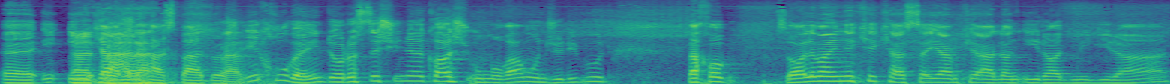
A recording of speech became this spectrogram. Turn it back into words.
اه، این اینی که الان. هست بد باشه. بد. این خوبه. این درستش اینه. کاش اون موقع هم اونجوری بود. و خب سوال من اینه که کسایی هم که الان ایراد می‌گیرن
